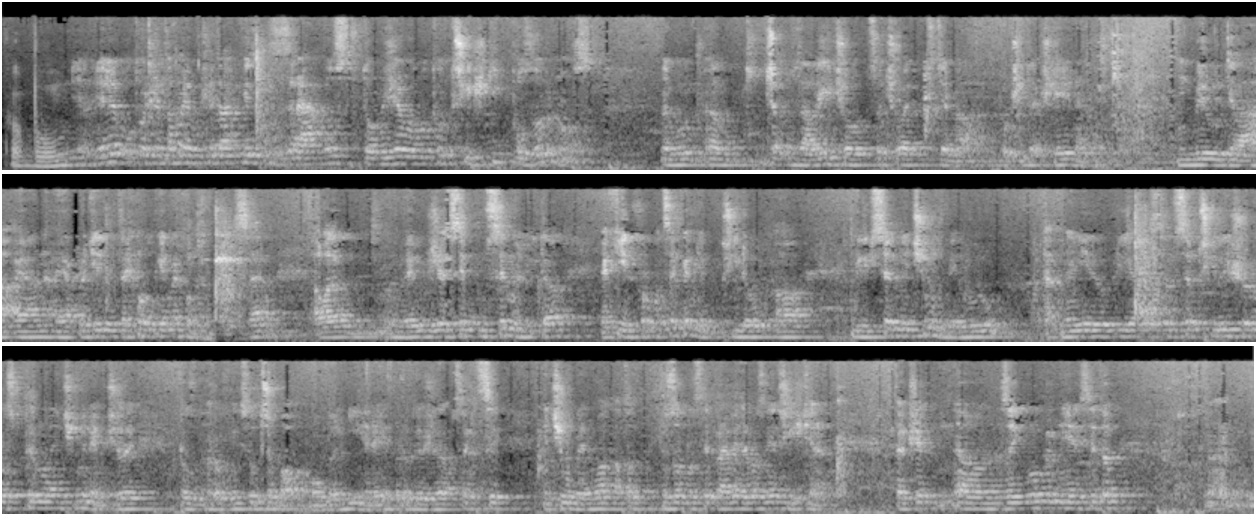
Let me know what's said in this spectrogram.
jako boom. Jde o to, že tam je určitá zrádnost v tom, že ono to tříští pozornost. Nebo eh, záleží, čo, co člověk prostě má počítači nebo mobilu dělá a já, a já proti technologiím jako jsem, ale vím, že si musím hlídat, jaký informace ke mně přijdou a když se něčemu věnuju, tak není dobrý, aby jsem se příliš rozpil něčím jiným. Čili to hrozně jsou třeba mobilní hry, protože tam se chci něčemu věnovat a ta pozornost je právě hrozně tříštěná. Takže uh, zajímalo by mě, jestli to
